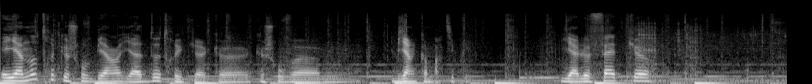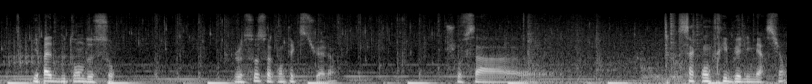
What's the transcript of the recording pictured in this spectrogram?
Et il y a un autre truc que je trouve bien. Il y a deux trucs que, je trouve euh, bien comme parti pris. Il y a le fait que il n'y a pas de bouton de saut. Le saut soit contextuel. Je trouve ça... Euh, ça contribue à l'immersion.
